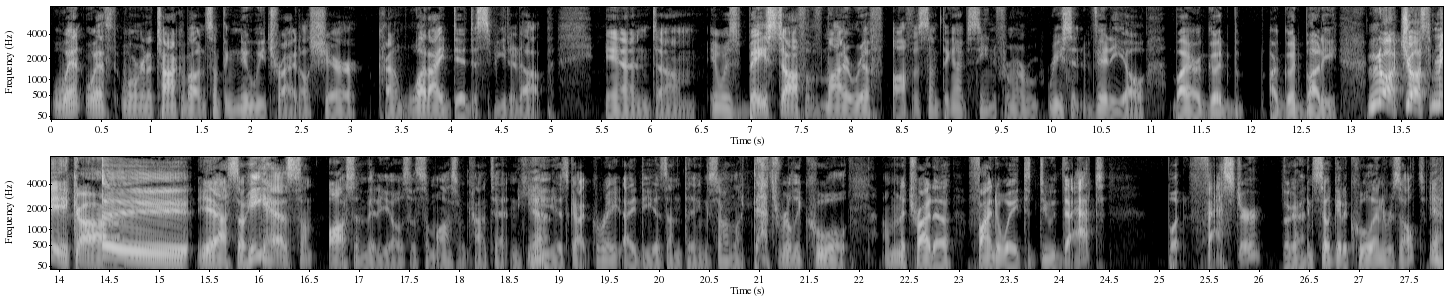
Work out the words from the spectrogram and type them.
went with what we're going to talk about and something new we tried. I'll share kind of what I did to speed it up. And um, it was based off of my riff off of something I've seen from a recent video by our good our good buddy, not just Mika. Yeah, so he has some awesome videos with some awesome content, and he Yeah. has got great ideas on things. So I'm like, that's really cool. I'm gonna try to find a way to do that, but faster, Okay. and still get a cool end result. Yeah.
